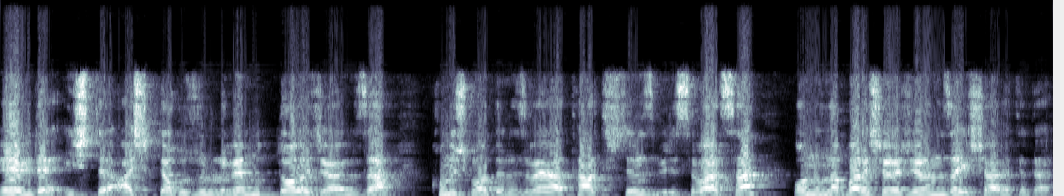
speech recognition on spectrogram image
Evde, işte, aşkta huzurlu ve mutlu olacağınıza, konuşmadığınız veya tartıştığınız birisi varsa onunla barışacağınıza işaret eder.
